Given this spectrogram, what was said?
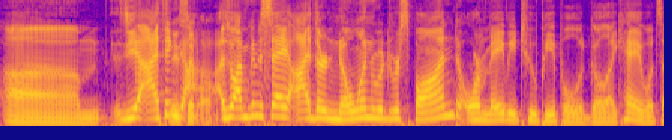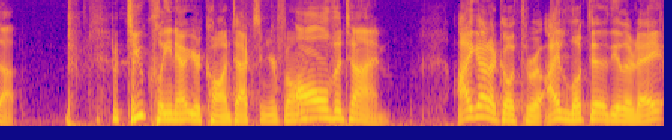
Um. Yeah, I think said, uh, so. I'm gonna say either no one would respond, or maybe two people would go like, "Hey, what's up?" Do you clean out your contacts in your phone? All the time. I gotta go through it. I looked at it the other day.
